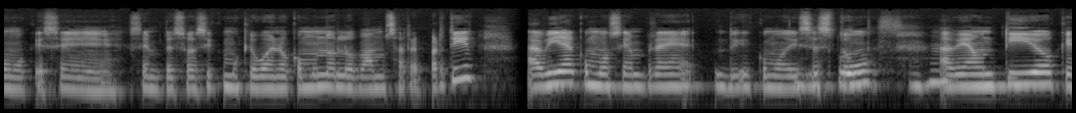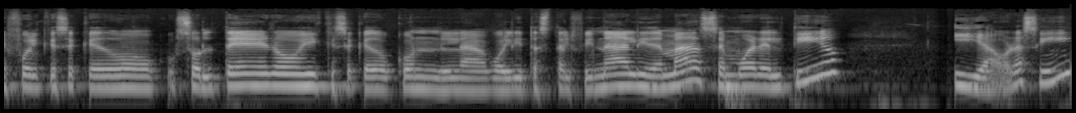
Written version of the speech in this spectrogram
como que se, se, empezó así como que, bueno, ¿cómo nos lo vamos a repartir? Había, como siempre, como dices tú, había un tío que fue el que se quedó soltero y que se quedó con la abuelita hasta el final y demás, se muere el tío y ahora sí,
